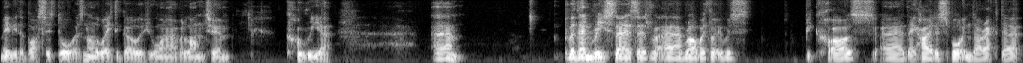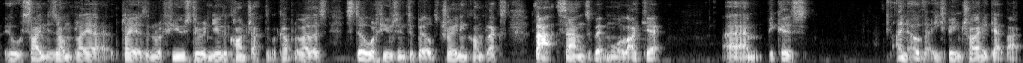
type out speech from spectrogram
maybe the boss's daughter is not the way to go if you want to have a long term career. Um, but then Reese there says, uh, Rob, I thought it was because uh, they hired a sporting director who signed his own player players and refused to renew the contract of a couple of others, still refusing to build a training complex. That sounds a bit more like it, um, because I know that he's been trying to get that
